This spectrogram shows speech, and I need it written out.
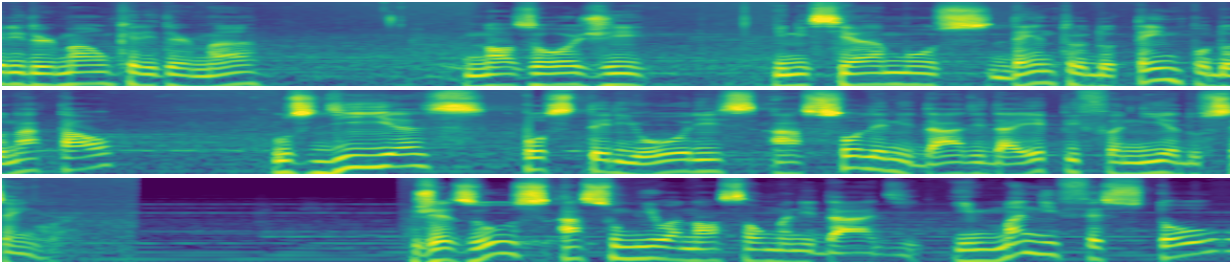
Querido irmão, querida irmã, nós hoje iniciamos dentro do tempo do Natal os dias posteriores à solenidade da Epifania do Senhor. Jesus assumiu a nossa humanidade e manifestou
